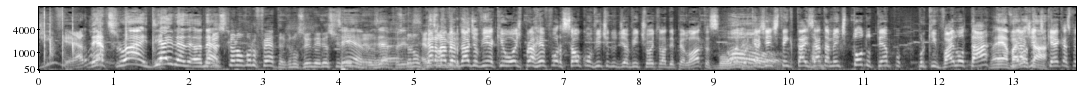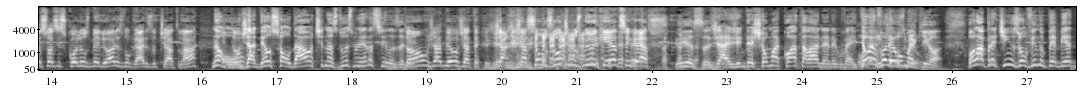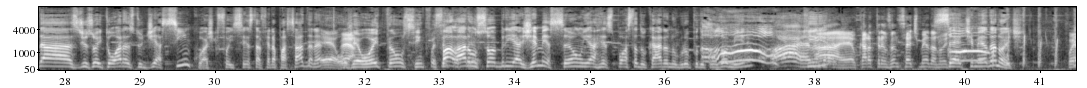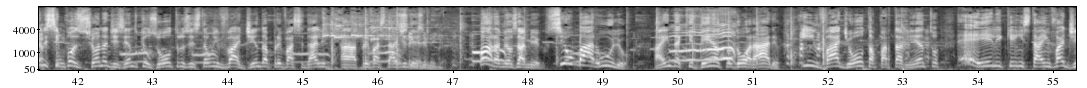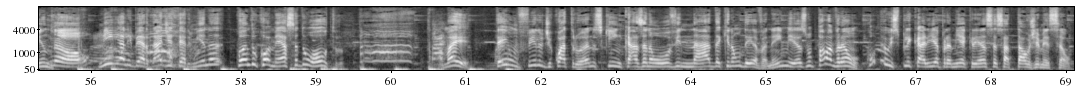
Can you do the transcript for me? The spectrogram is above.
That's right. E aí, né, Por Neto? isso que eu não vou no Fetter, que eu não sei o endereço Sim, direito. é, né? é, por isso. Cara, na verdade, eu vim aqui hoje pra reforçar o convite do dia 28 lá de Pelotas. Porque a gente tem que estar exatamente todo o tempo, porque vai lotar. É, vai e a lotar. gente quer que as pessoas escolham os melhores lugares do teatro lá. Não, então, já deu sold out nas duas primeiras filas ali. Então já deu, já, tem, já, já são os últimos 1.500 ingressos. Isso, já, a gente deixou uma cota lá, né, nego velho? Então Os eu vou ler uma mil. aqui, ó. Olá, pretinhos, ouvindo o PB das 18 horas do dia 5, acho que foi sexta-feira passada, né? É, hoje é 8, então 5 foi sexta-feira. Falaram sobre a gemessão e a resposta do cara no grupo do condomínio, Ah, é. que Ah, é. O cara transando sete e meia da noite. sete e meia da noite. Foi Ele se assunto. posiciona dizendo que os outros estão invadindo a privacidade, a privacidade e dele. meia. Ora, meus amigos, se o barulho, ainda que dentro do horário, invade outro apartamento, é ele quem está invadindo. Não. Minha liberdade termina quando começa do outro. Calma aí. Tem um filho de 4 anos que em casa não ouve nada que não deva, nem mesmo palavrão. Como eu explicaria pra minha criança essa tal gemessão?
